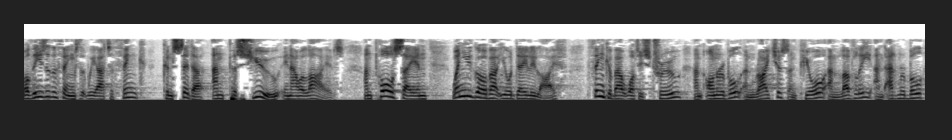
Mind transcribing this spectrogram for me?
Well, these are the things that we are to think, consider, and pursue in our lives. And Paul's saying, when you go about your daily life, think about what is true and honourable and righteous and pure and lovely and admirable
